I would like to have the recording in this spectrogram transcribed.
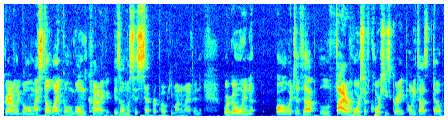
Graveler Golem. I still like Golem. Golem kind of is almost his separate Pokemon in my opinion. We're going all the way to the top. Fire Horse, of course, he's great. Ponyta's dope.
